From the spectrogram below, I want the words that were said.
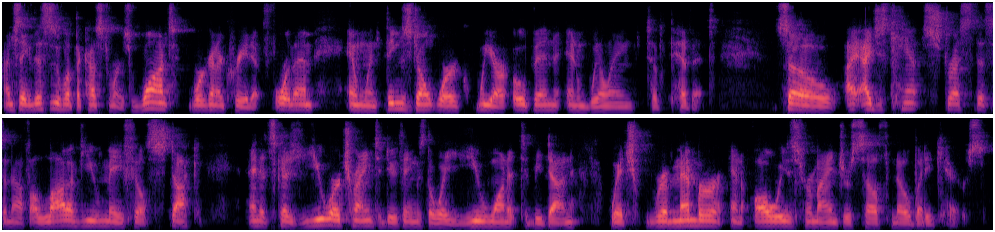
I'm saying this is what the customers want. We're going to create it for them. And when things don't work, we are open and willing to pivot. So I, I just can't stress this enough. A lot of you may feel stuck, and it's because you are trying to do things the way you want it to be done, which remember and always remind yourself nobody cares.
